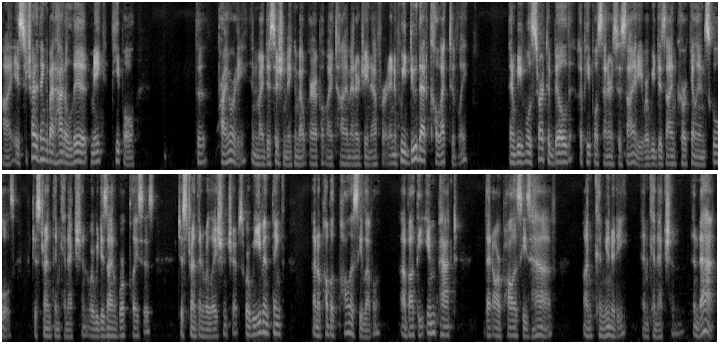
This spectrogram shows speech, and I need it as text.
uh, is to try to think about how to live, make people the priority in my decision making about where I put my time, energy, and effort. And if we do that collectively, then we will start to build a people centered society where we design curricula in schools to strengthen connection, where we design workplaces to strengthen relationships, where we even think on a public policy level about the impact that our policies have on community and connection. And that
